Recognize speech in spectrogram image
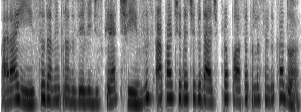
Para isso, devem produzir vídeos criativos a partir da atividade proposta pelo seu educador.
